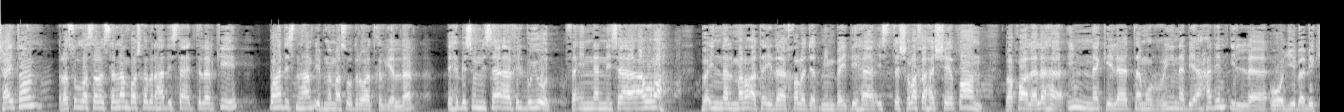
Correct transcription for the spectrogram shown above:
shayton rasululloh sollallohu alayhi vasallam boshqa bir hadisda aytdilarki bu hadisni ham ibn masud rivoyat qilganlar ihbisun nisaa fil buyut fa innan nisaa awrah وإن المرأة إذا خرجت من بيتها استشرفها الشيطان وقال لها إنك لا تمرين بأحد إلا أعجب بك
